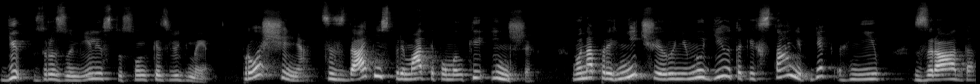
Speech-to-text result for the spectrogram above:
й зрозумілі стосунки з людьми. Прощення це здатність приймати помилки інших. Вона пригнічує руйнівну дію таких станів, як гнів, зрада,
